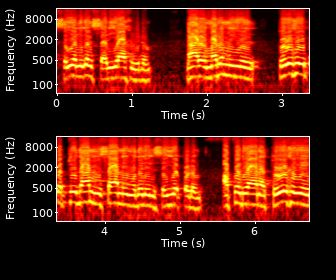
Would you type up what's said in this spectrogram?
செயல்கள் சரியாகிவிடும். நாளை மறுமையில் தொழுகை பற்றி தான் விசாரணை முதலில் செய்யப்படும். அப்படியான தொழுகையை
